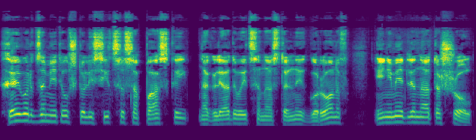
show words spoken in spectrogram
Хейвард заметил, что лисица с опаской оглядывается на остальных гуронов и немедленно отошел,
